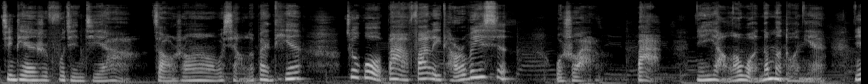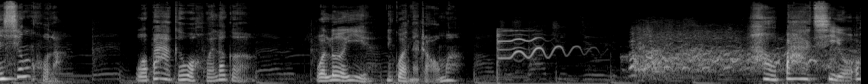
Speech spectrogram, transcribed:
今天是父亲节啊！早上我想了半天，就给我爸发了一条微信。我说啊，爸，您养了我那么多年，您辛苦了。我爸给我回了个，我乐意，你管得着吗？好霸气哦！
